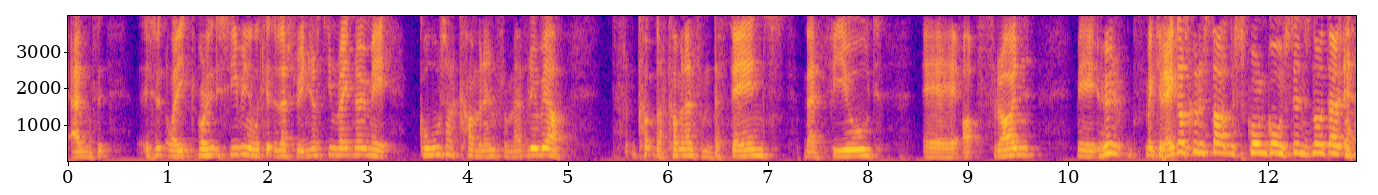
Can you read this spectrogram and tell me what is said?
And like, see when you look at this Rangers team right now, mate, goals are coming in from everywhere. They're coming in from defence, midfield, uh, up front. Mate, who McGregor's going to start scoring goals soon, no doubt.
